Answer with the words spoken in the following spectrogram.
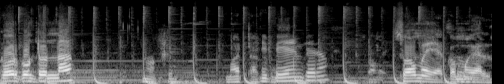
కోరుకుంటున్నా. సోమయ్య కొమ్మగాళ్ళు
